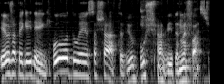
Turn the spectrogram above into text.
eu já peguei dengue. Ô, doença chata, viu? Puxa vida, não é fácil.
